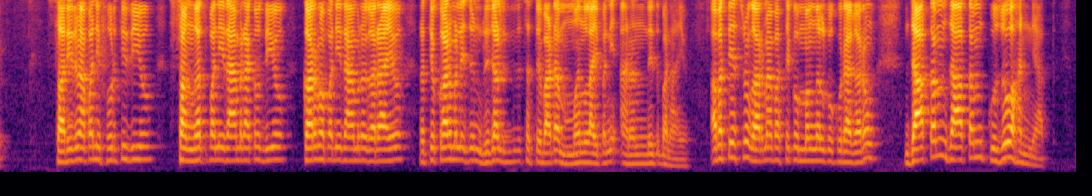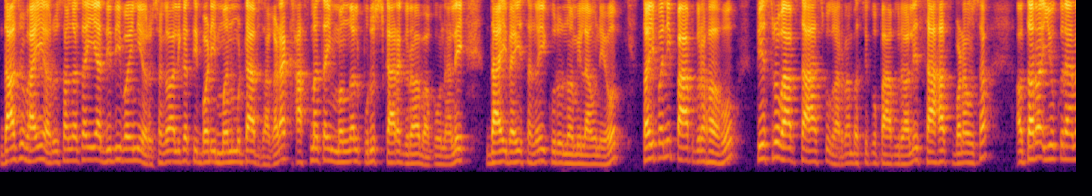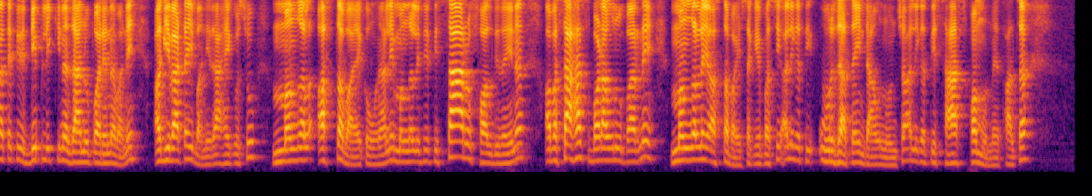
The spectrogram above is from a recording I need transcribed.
शरीरमा पनि फुर्ती दियो सङ्गत पनि राम्राको दियो कर्म पनि राम्रो गरायो र त्यो कर्मले जुन रिजल्ट दिँदैछ त्योबाट मनलाई पनि आनन्दित बनायो। अब तेस्रो घरमा बसेको मङ्गलको कुरा गरौँ। जातम जातम कुजो हन्यात। दाजुभाइहरूसँग चाहिँ या दिदीबहिनीहरूसँग अलिकति बढी मनमुटाव झगडा खासमा चाहिँ मङ्गल पुरस्कार ग्रह भएको हुनाले दाई भाइसँगै कुरो नमिलाउने हो। तैपनि पाप ग्रह हो। तेस्रो भाव साहसको घरमा बसेको पाप ग्रहले साहस बढाउँछ। तर यो कुरामा त्यति डिपली किन जानु परेन भने अघिबाटै भनिराखेको छु मङ्गल अस्त भएको हुनाले मङ्गलले त्यति साह्रो फल दिँदैन। अब साहस बढाउनु पर्ने मङ्गलै अस्त भइसकेपछि अलिकति ऊर्जा चाहिँ डाउन हुन्छ अलिकति साहस कम हुन थाल्छ।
